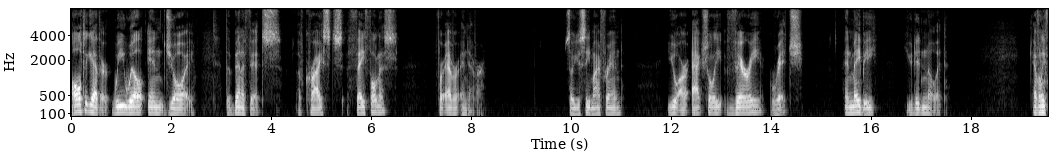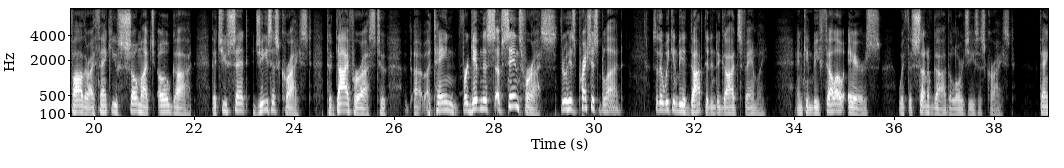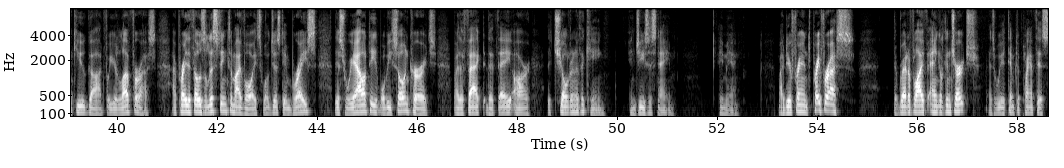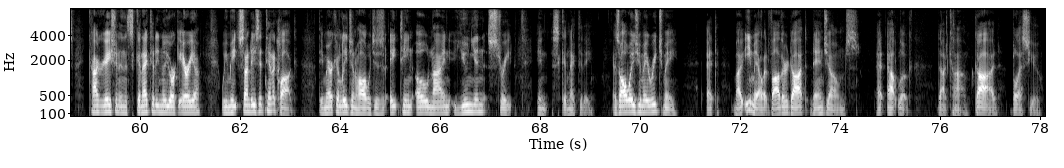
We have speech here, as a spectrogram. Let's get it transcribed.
Altogether, we will enjoy the benefits of Christ's faithfulness forever and ever. So you see, my friend, you are actually very rich, and maybe you didn't know it. Heavenly Father, I thank you so much, O oh God, that you sent Jesus Christ to die for us, to uh, attain forgiveness of sins for us through his precious blood, so that we can be adopted into God's family and can be fellow heirs with the Son of God, the Lord Jesus Christ. Thank you, God, for your love for us. I pray that those listening to my voice will just embrace this reality, will be so encouraged by the fact that they are the children of the King. In Jesus' name, amen. My dear friends, pray for us, the Bread of Life Anglican Church, as we attempt to plant this congregation in the Schenectady, New York area. We meet Sundays at 10 o'clock, the American Legion Hall, which is 1809 Union Street in Schenectady. As always, you may reach me at by email at father.danjones at outlook.com. God bless you.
